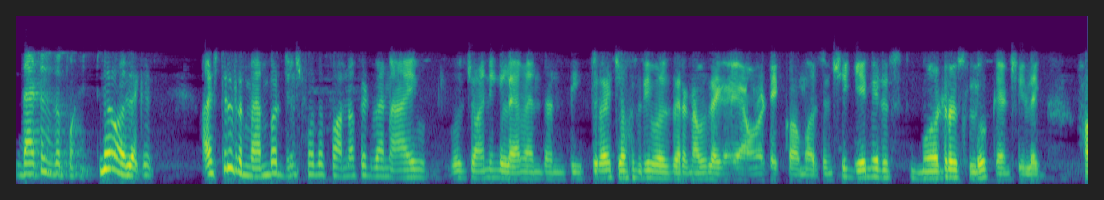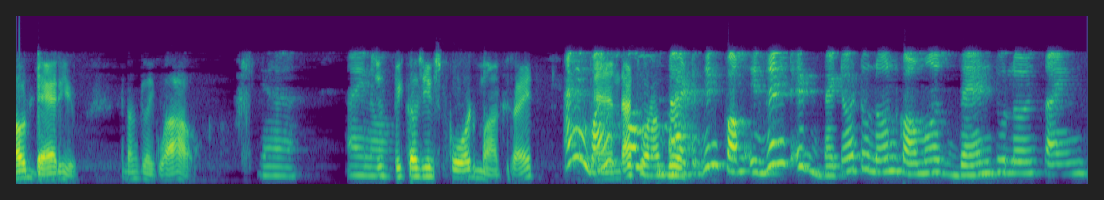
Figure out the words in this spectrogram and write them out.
That is the point. No, like I still remember just for the fun of it when I was joining 11th and Deepthi Chaudhary was there and I was like, hey, I want to take commerce. And she gave me this murderous look and she like, how dare you? And I was like, wow. Yeah, I know. Just because you scored marks, right? I mean, why And that's commerce one of the- bad? Isn't, com- isn't it better to learn commerce than to learn science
